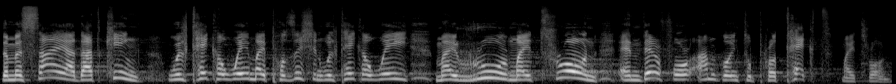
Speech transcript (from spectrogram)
the Messiah, that king, will take away my position, will take away my rule, my throne, and therefore I'm going to protect my throne.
